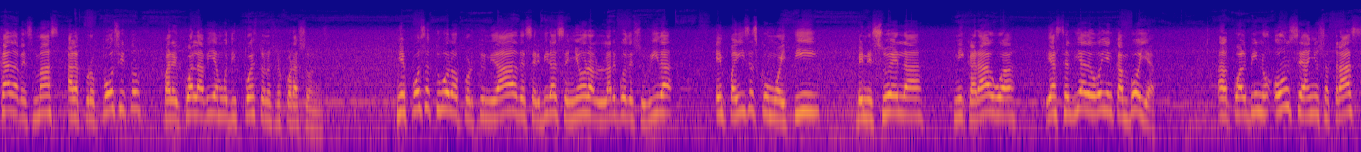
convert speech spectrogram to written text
cada vez más al propósito para el cual habíamos dispuesto nuestros corazones. Mi esposa tuvo la oportunidad de servir al Señor a lo largo de su vida en países como Haití, Venezuela, Nicaragua y hasta el día de hoy en Camboya, al cual vino 11 años atrás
